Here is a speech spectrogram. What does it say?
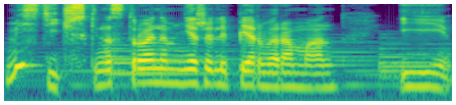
мистически настроенным, нежели первый роман, и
